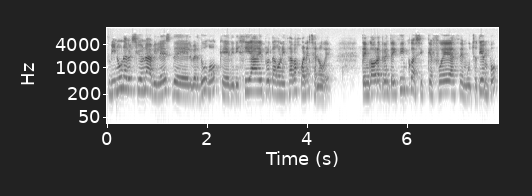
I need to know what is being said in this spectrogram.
vino una versión a Avilés del Verdugo que dirigía y protagonizaba Juan Echanove. Tengo ahora 35, así que fue hace mucho tiempo.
